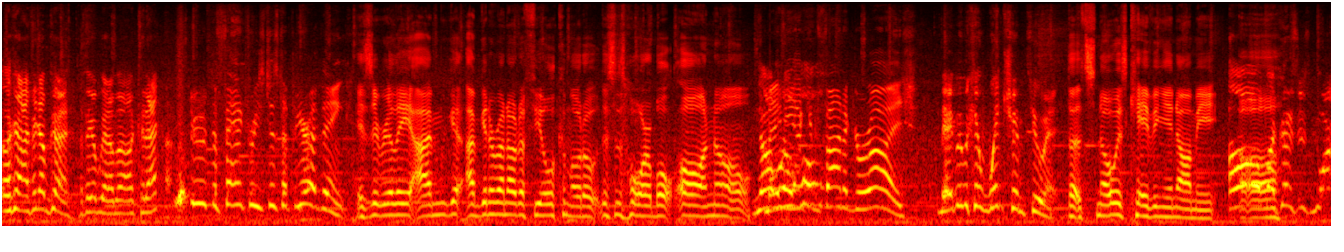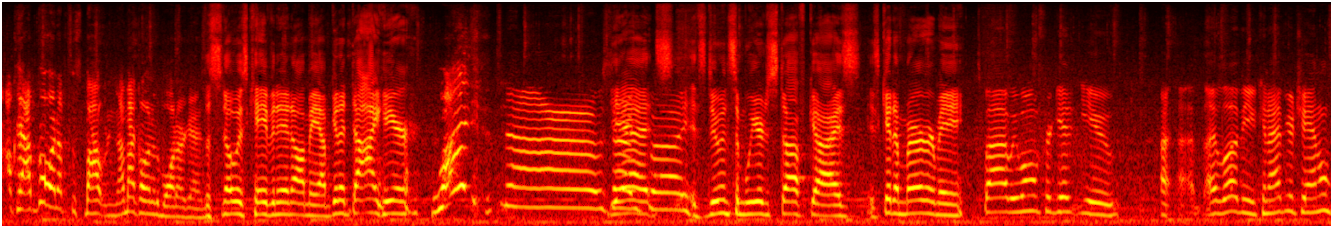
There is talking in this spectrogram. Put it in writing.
Okay, I think I'm good. I think I'm good. I'm gonna connect. Dude, the factory's just up here, I think. Is it really? I'm g- I'm gonna run out of fuel, Komodo. This is horrible. Oh no. No, Maybe we'll, I can find a garage. maybe we can winch him to it. The snow is caving in on me. Oh Uh-oh. my goodness, there's more. Okay, I'm going up this mountain. I'm not going to the water again. The snow is caving in on me. I'm gonna die here. What? No, sorry, Yeah, it's, it's doing some weird stuff, guys. It's gonna murder me. Spy, we won't forget you. I, I, I love you. Can I have your channel?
